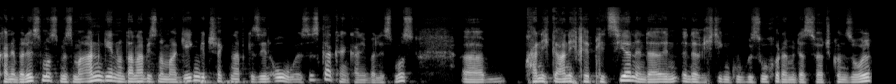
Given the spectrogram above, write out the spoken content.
Kannibalismus müssen wir angehen und dann habe ich es nochmal gegengecheckt und habe gesehen, oh, es ist gar kein Kannibalismus, äh, kann ich gar nicht replizieren in der, in, in der richtigen Google-Suche oder mit der Search Console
